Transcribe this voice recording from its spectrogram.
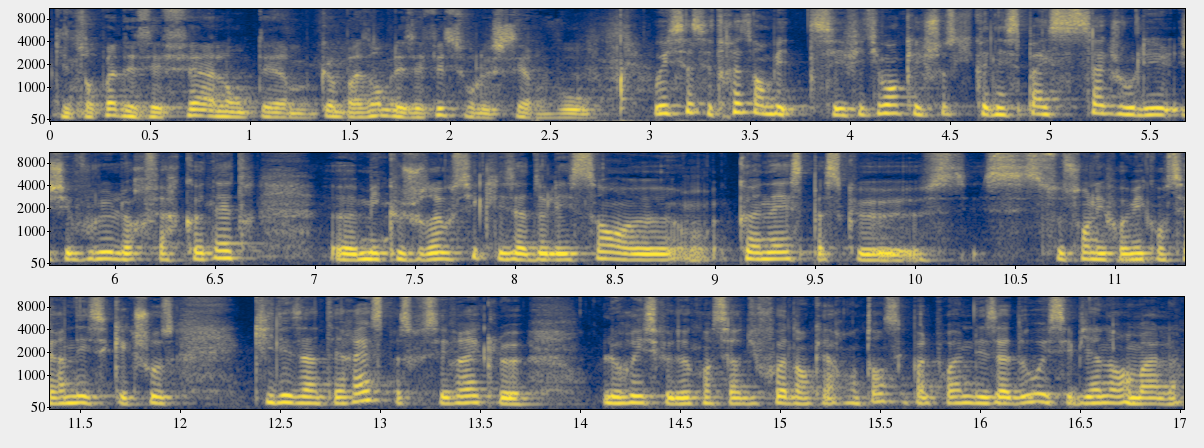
qui ne sont pas des effets à long terme, comme par exemple les effets sur le cerveau. Oui, ça c'est très. C'est effectivement quelque chose qu'ils connaissent pas et c'est ça que j'ai voulu leur faire connaître, euh, mais que je voudrais aussi que les adolescents connaissent parce que ce sont les premiers concernés. C'est quelque chose qui les intéresse parce que c'est vrai que le le risque de cancer du foie dans 40 ans, c'est pas le problème des ados et c'est bien normal.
